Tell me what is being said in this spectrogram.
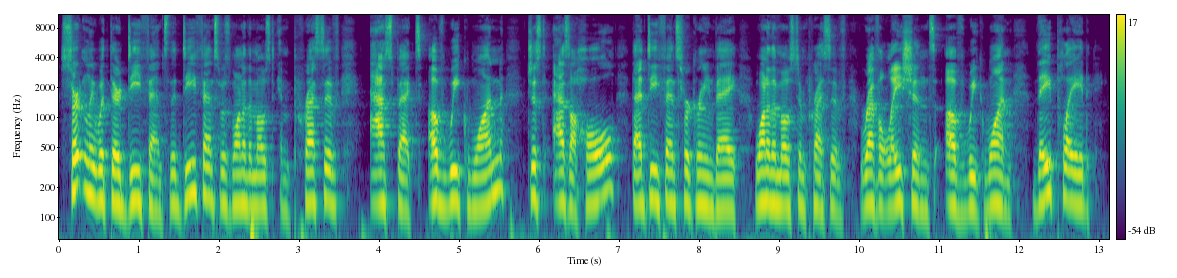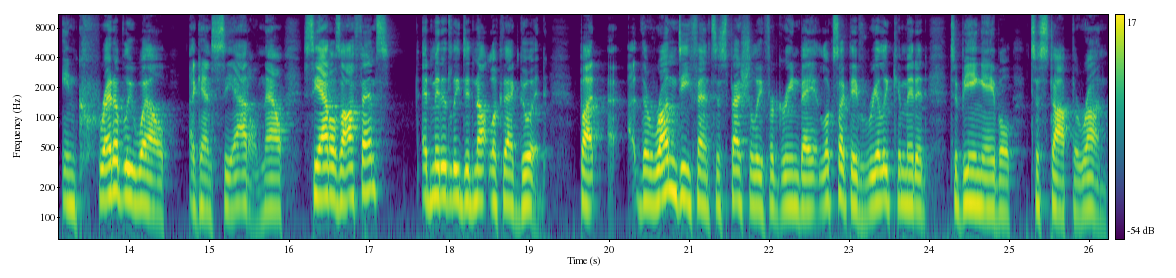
certainly with their defense. The defense was one of the most impressive aspects of week one, just as a whole, that defense for Green Bay, one of the most impressive revelations of week one. They played incredibly well against Seattle. Now, Seattle's offense admittedly did not look that good. But uh, the run defense, especially for Green Bay, it looks like they've really committed to being able to stop the run.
